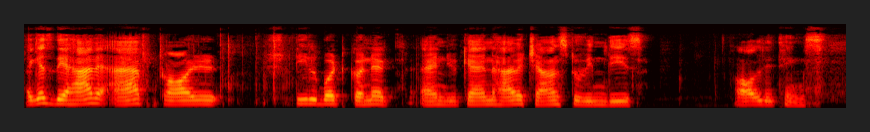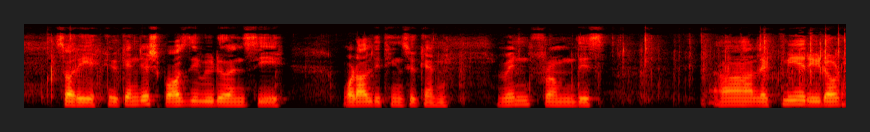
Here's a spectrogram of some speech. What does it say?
I guess they have an app called steelbird connect and you can have a chance to win these all the things. Sorry you can just pause the video and see what all the things you can win from this. Uh, let me read out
